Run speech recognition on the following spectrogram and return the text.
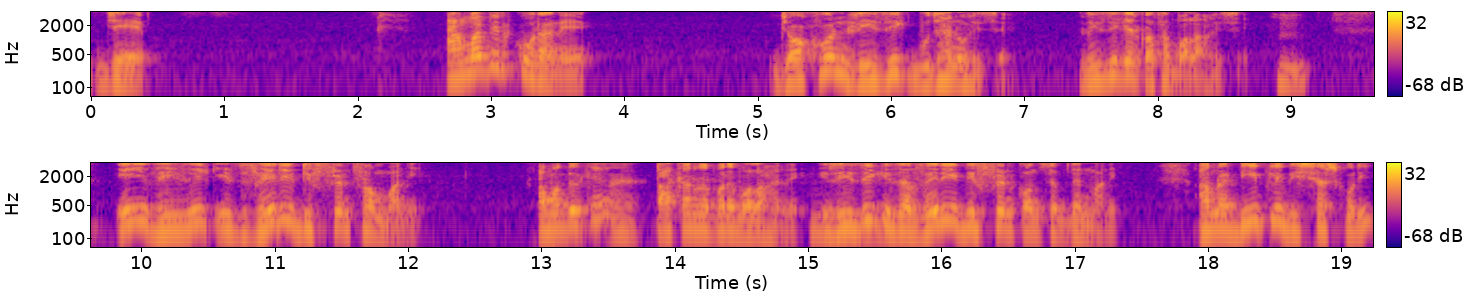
যে আমাদের কোরআনে যখন রিজিক বুঝানো হয়েছে রিজিকের কথা বলা হয়েছে এই রিজিক is very different from money আমাদেরকে টাকার ব্যাপারে বলা হয় নাই রিজিক is a very different concept than money আমরা ডিপলি বিশ্বাস করি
